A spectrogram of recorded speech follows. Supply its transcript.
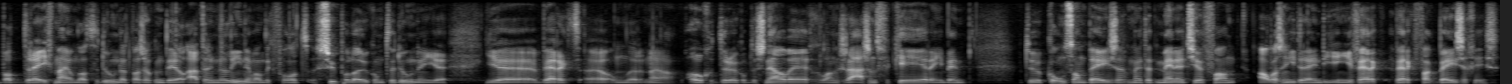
wat dreef mij om dat te doen. Dat was ook een deel adrenaline, want ik vond het super leuk om te doen. En je, je werkt onder nou ja, hoge druk op de snelweg, langs razend verkeer. En je bent natuurlijk constant bezig met het managen van alles en iedereen die in je werk, werkvak bezig is.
